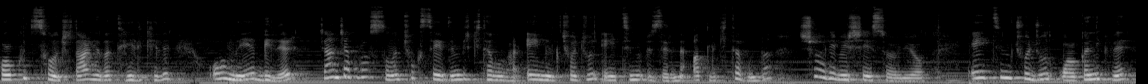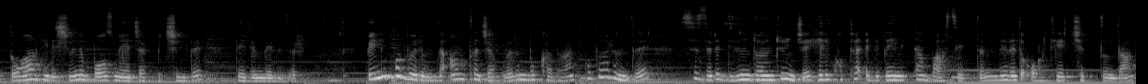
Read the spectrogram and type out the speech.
korkunç sonuçlar ya da tehlikeli olmayabilir. Jean-Jacques Rousseau'nun çok sevdiğim bir kitabı var. Emil Çocuğun Eğitimi Üzerine adlı kitabında şöyle bir şey söylüyor. Eğitim çocuğun organik ve doğal gelişimini bozmayacak biçimde verilmelidir. Benim bu bölümde anlatacaklarım bu kadar. Bu bölümde sizlere dilin döndüğünce helikopter ebeveynlikten bahsettim. Nerede ortaya çıktığından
